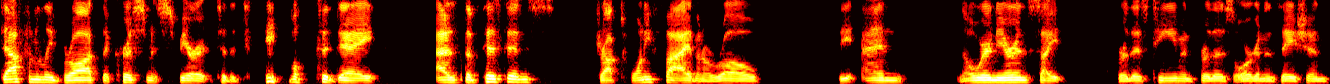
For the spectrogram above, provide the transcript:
definitely brought the Christmas spirit to the table today as the Pistons dropped 25 in a row. The end nowhere near in sight for this team and for this organization.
